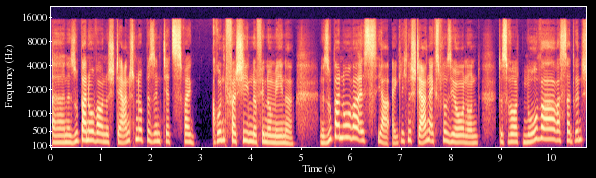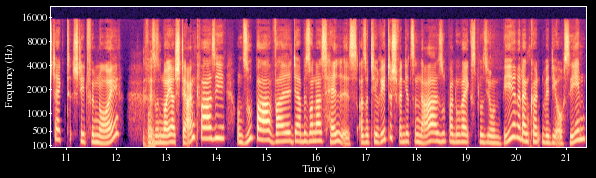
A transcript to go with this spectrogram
äh, eine Supernova und eine Sternschnuppe sind jetzt zwei grundverschiedene Phänomene. Eine Supernova ist ja eigentlich eine Sternexplosion und das Wort Nova, was da drin steckt, steht für neu. Also ein neuer Stern quasi und super, weil der besonders hell ist. Also theoretisch, wenn jetzt eine nahe Supernova-Explosion wäre, dann könnten wir die auch sehen.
